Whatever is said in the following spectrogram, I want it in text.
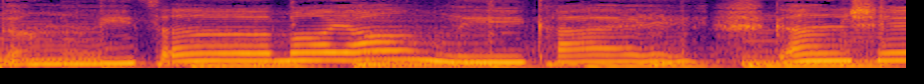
等你怎么样离开感谢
